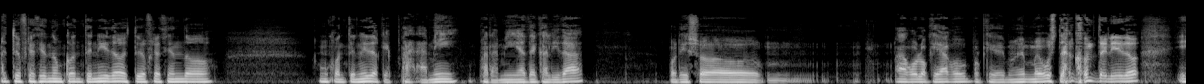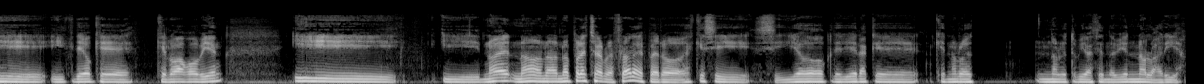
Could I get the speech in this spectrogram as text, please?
estoy ofreciendo un contenido, estoy ofreciendo un contenido que para mí, para mí es de calidad, por eso mm, hago lo que hago, porque me, gusta el contenido y, creo que, que lo hago bien. Y, y no, es, no, no, no es por echarme flores, pero es que si, si yo creyera que, que no, lo, no lo estuviera haciendo bien, no lo haría.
